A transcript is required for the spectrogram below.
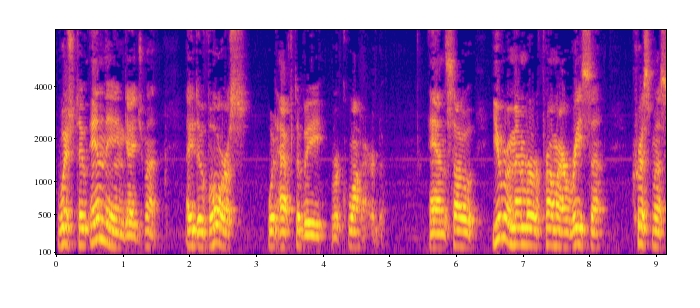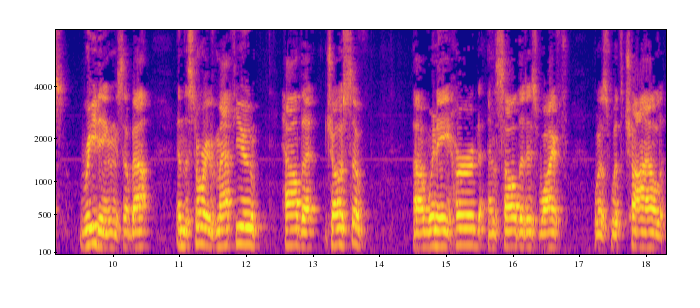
wish to end the engagement, a divorce would have to be required. And so you remember from our recent Christmas readings about in the story of Matthew how that Joseph, uh, when he heard and saw that his wife was with child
